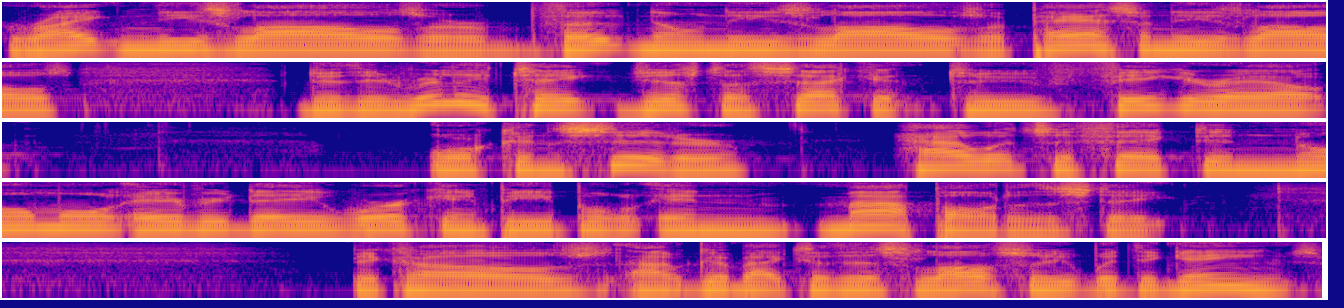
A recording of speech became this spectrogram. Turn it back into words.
writing these laws or voting on these laws or passing these laws, do they really take just a second to figure out or consider how it's affecting normal, everyday working people in my part of the state? Because I'll go back to this lawsuit with the games.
